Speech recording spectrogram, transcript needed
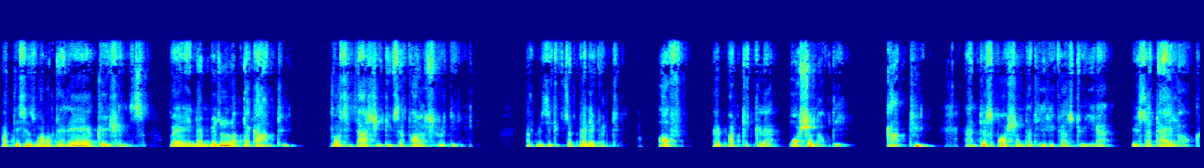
But this is one of the rare occasions where in the middle of the kant, Tulsidasji gives a falshruti. That means he gives a benefit of a particular portion of the kant. And this portion that he refers to here is a dialogue.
